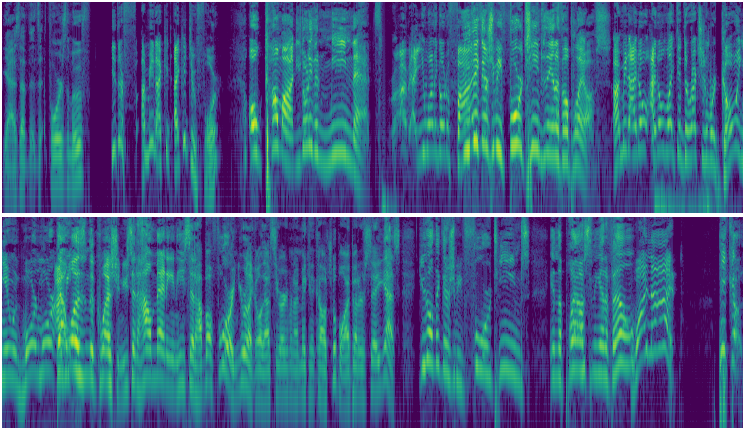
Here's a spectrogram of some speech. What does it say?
Yeah, is that, is that four is the move? Either. I mean, I could I could do four. Oh, come on. You don't even mean that. Uh, you want to go to five? You think there should be four teams in the NFL playoffs? I mean, I don't I don't like the direction we're going in with more and more. That I mean, wasn't the question. You said how many, and he said how about four? And you were like, oh, that's the argument I'm making in college football. I better say yes. You don't think there should be four teams in the playoffs in the NFL? Why not? Because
